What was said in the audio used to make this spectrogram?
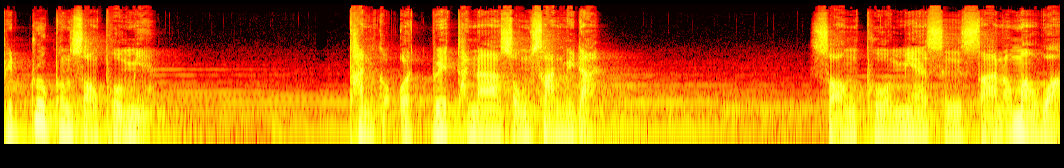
ผิดรูปของสองผัวเมีย ท่านก็อดเวทนาสงสารไม่ได้ สองผัวเมียสื่อสารออกมาว่า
